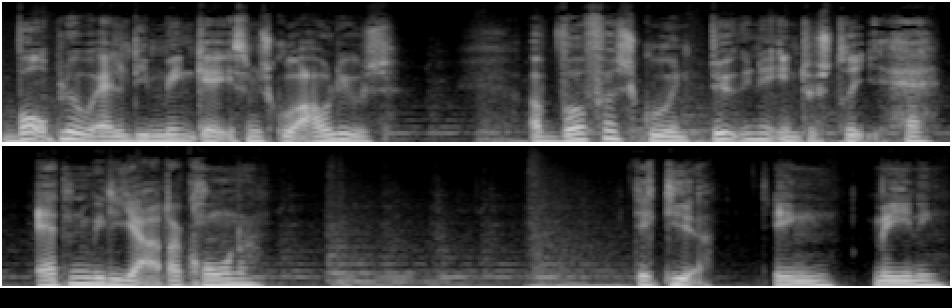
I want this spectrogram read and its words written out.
Hvor blev alle de mink af, som skulle aflives? Og hvorfor skulle en døende industri have 18 milliarder kroner? Det giver ingen mening.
